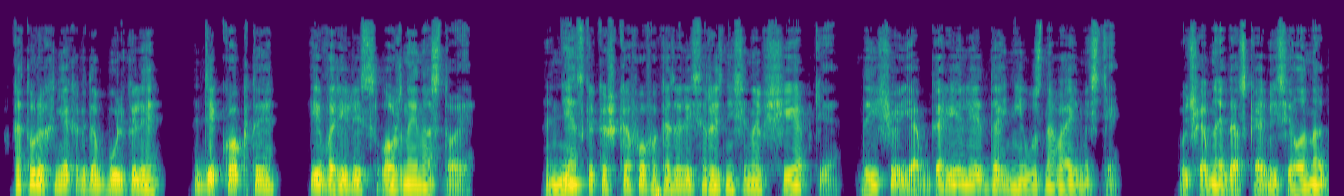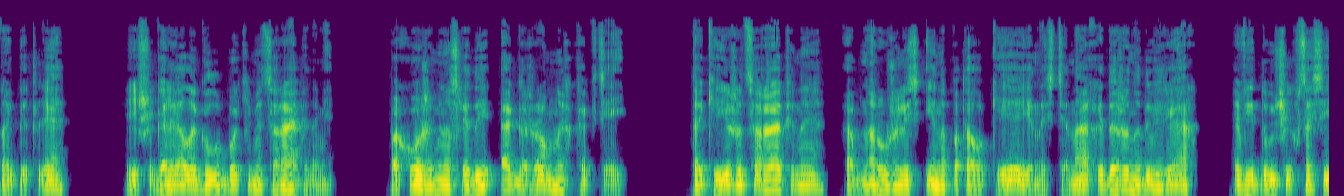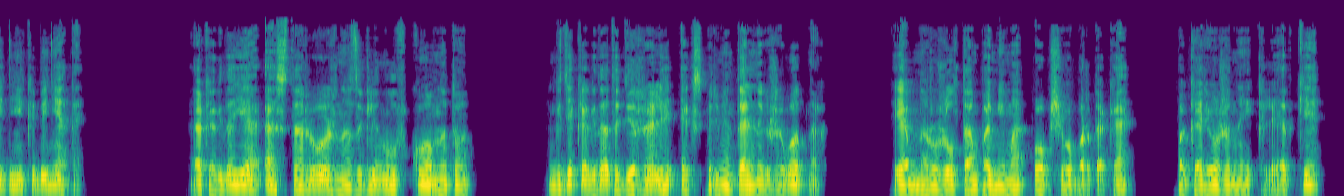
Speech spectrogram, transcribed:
в которых некогда булькали декокты и варились сложные настои. Несколько шкафов оказались разнесены в щепки, да еще и обгорели до неузнаваемости. Учебная доска висела на одной петле и щеголяла глубокими царапинами, похожими на следы огромных когтей. Такие же царапины обнаружились и на потолке, и на стенах, и даже на дверях, ведущих в соседние кабинеты. А когда я осторожно заглянул в комнату, где когда-то держали экспериментальных животных, и обнаружил там помимо общего бардака покореженные клетки,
